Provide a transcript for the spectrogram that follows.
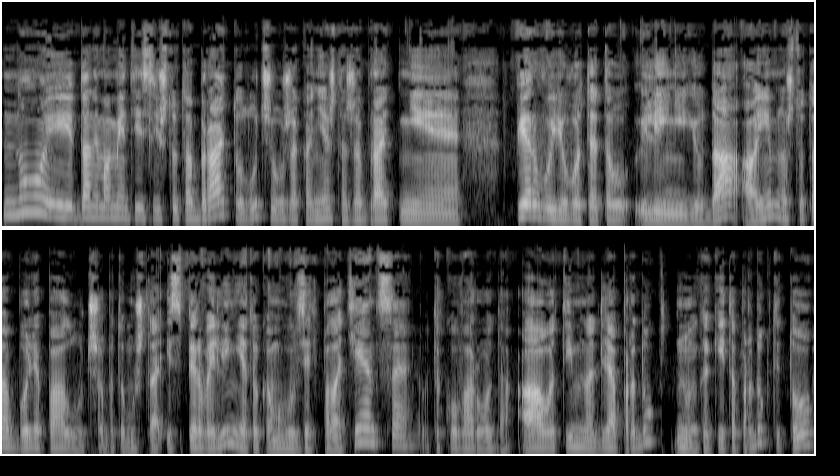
Но и в данный момент, если что-то брать, то лучше уже, конечно же, брать не первую вот эту линию, да, а именно что-то более получше, потому что из первой линии я только могу взять полотенце вот такого рода, а вот именно для продуктов, ну, какие-то продукты, то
